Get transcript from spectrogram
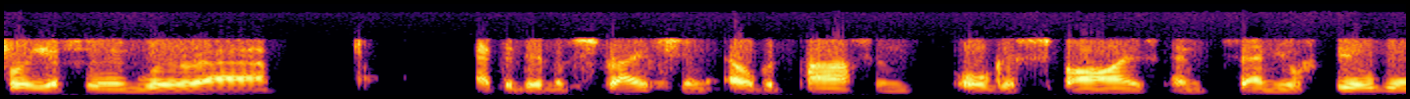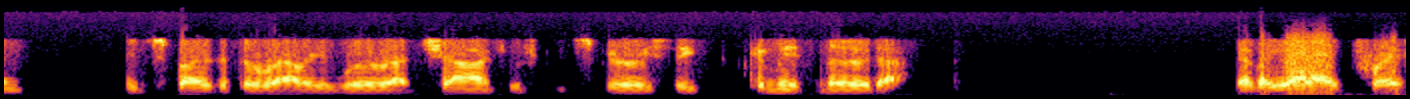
three of whom were uh, at the demonstration Albert Parsons, August Spies, and Samuel Fielden, spoke at the rally, were uh, charged with conspiracy to commit murder. Now, the Yellow Press,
